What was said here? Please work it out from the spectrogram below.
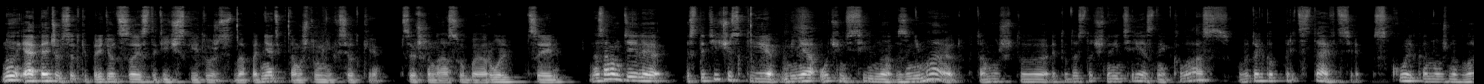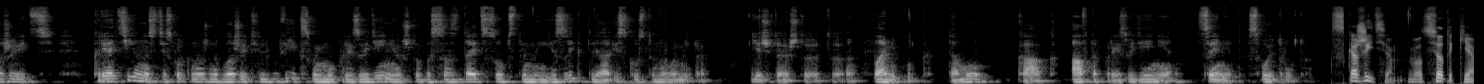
Ну и опять же, все-таки придется эстетические тоже сюда поднять, потому что у них все-таки совершенно особая роль, цель. На самом деле, эстетические меня очень сильно занимают, потому что это достаточно интересный класс. Вы только представьте, сколько нужно вложить креативности, сколько нужно вложить любви к своему произведению, чтобы создать собственный язык для искусственного мира. Я считаю, что это памятник тому, как автор произведения ценит свой труд. Скажите, вот все-таки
